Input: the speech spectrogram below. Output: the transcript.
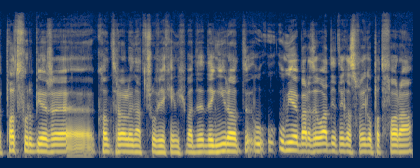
e, potwór bierze kontrolę nad człowiekiem i chyba De, De Niro umie bardzo ładnie tego swojego potwora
